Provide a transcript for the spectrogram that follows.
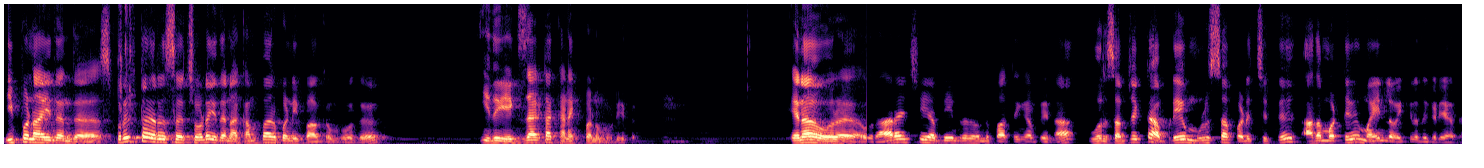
இப்போ நான் இதை அந்த ஸ்பிரிட்ட ரிசர்ச்சோட இதை நான் கம்பேர் பண்ணி பார்க்கும்போது இது எக்ஸாக்டாக கனெக்ட் பண்ண முடியுது. ஏன்னா ஒரு ஒரு ஆராய்ச்சி அப்படின்றது வந்து பார்த்தீங்க அப்படின்னா ஒரு சப்ஜெக்டை அப்படியே முழுசா படிச்சுட்டு அதை மட்டுமே மைண்ட்ல வைக்கிறது கிடையாது.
